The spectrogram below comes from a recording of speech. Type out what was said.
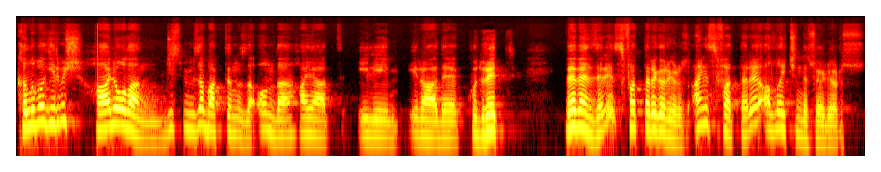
kalıba girmiş hali olan cismimize baktığımızda onda hayat, ilim, irade, kudret ve benzeri sıfatları görüyoruz. Aynı sıfatları Allah için de söylüyoruz.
